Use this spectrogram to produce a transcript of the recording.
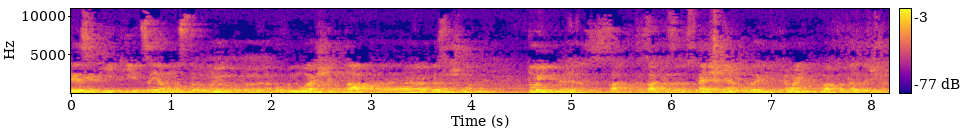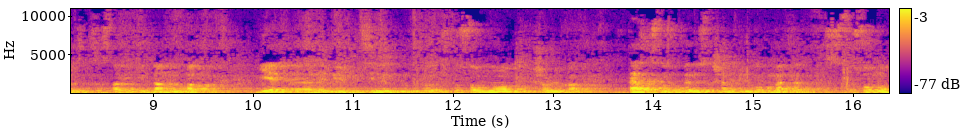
ризики, які заявлено стороною е, обвинувачення, та визначено той захист забезпечення у вигляді тримання під без ризику застави, який в даному випадку є найбільш доцільним стосовно Шавлюка. Тезасно зупинився лише на кількох моментах стосовно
